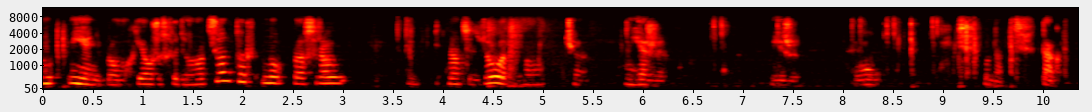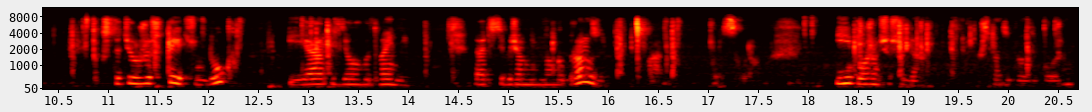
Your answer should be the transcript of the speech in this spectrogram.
Ну, я не промах. Я уже сходил на центр, но просрал 15 золота. Ну, чё, я же... Я же... Воу. Ну да. Так, кстати, уже стоит сундук, и я сделал его двойным. Давайте соберем немного бронзы. Ладно. И положим все сюда. Что за бронзы положим?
